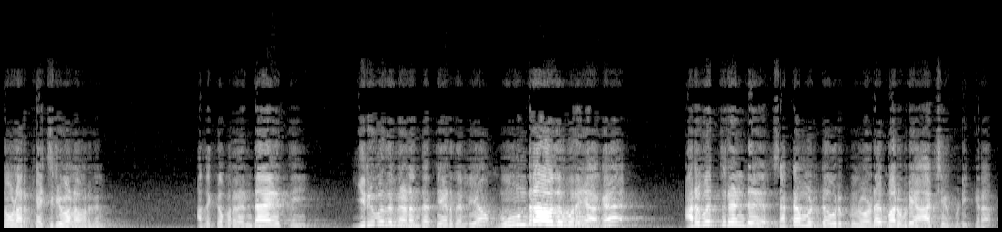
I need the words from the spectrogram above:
தோழர் கெஜ்ரிவால் அவர்கள். அதுக்கப்புறம் ரெண்டாயிரத்தி இருபது நடந்த தேர்தலையும் மூன்றாவது முறையாக அறுபத்தி ரெண்டு சட்டமன்ற உறுப்பினரோடு மறுபடியும் ஆட்சியை பிடிக்கிறார்.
